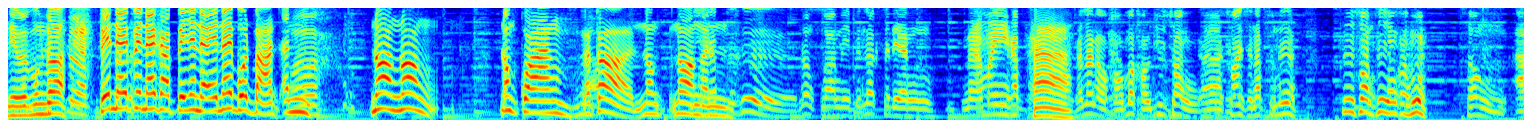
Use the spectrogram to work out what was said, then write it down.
นี่มันมึงดอเป็นไดเป็นไดครับเป็นยังไงในบทบาทอันน้องน้อง น้องกวางแล้วก็น้องน้องอันก็คือน้องกวางนี่เป็นนักแสดงหน้าใหม่ครับค่ะกำลังเอาเขามาเขาอยู่ช่องอ่าซอยสนับสนุนซื้อช่องซื้อหยังก่อนเฮ้ยซ่องอา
